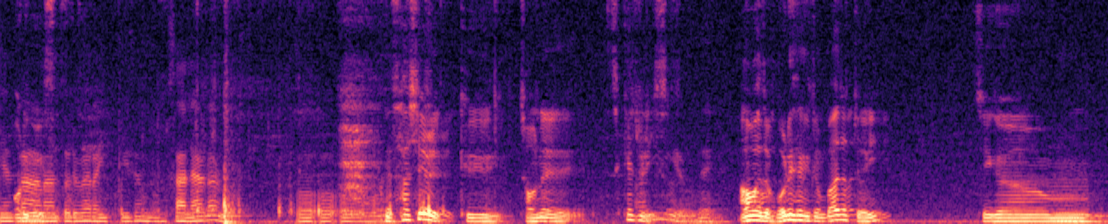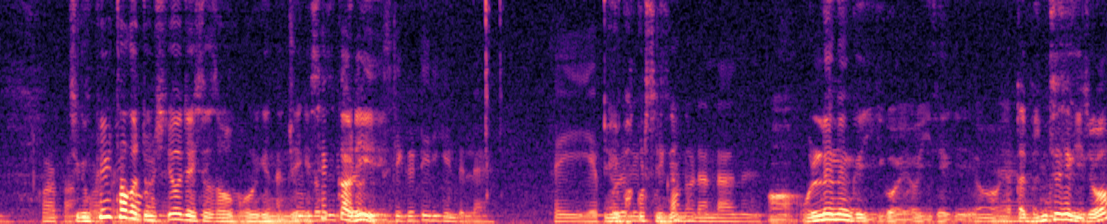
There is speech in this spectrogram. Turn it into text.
ഞാൻ 어디가 കാണാത്തൊരു വെറൈറ്റി സംഭവം സലാഡാണോ ഓ ഓ ഓ 근데 사실 그 전에 스케줄이 아니에요. 있었는데 아 맞아 머리색이 좀 빠졌죠 이? 지금 ഉം. കുഴപ്പം, 지금 കുഴപ്പം. 필터가 좀 씌워져 있어서 모르겠는데 이게 색깔이 ലിപ്സ്റ്റിക് ഇട്ടിരിക്കണ്ടല്ലേ 이걸 바꿀 수 있나? 어, 원래는 그 이거예요, 이 색이에요. 약간 민트색이죠?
